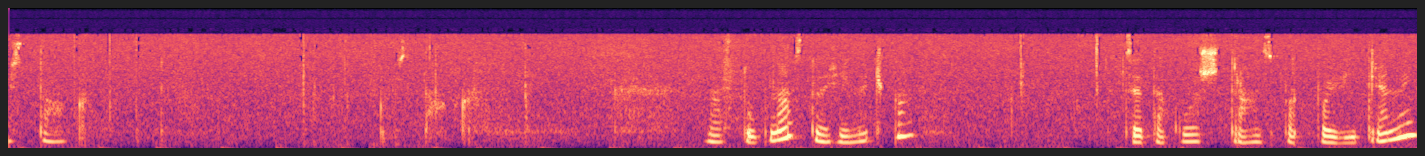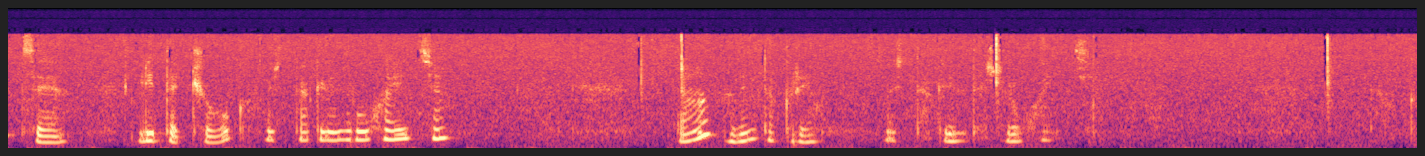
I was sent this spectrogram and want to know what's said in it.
Ось так. Ось так. Наступна сторіночка. Це також транспорт повітряний, це літачок, ось так він рухається. Та гвинтокрил. Ось так він теж рухається. Так.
